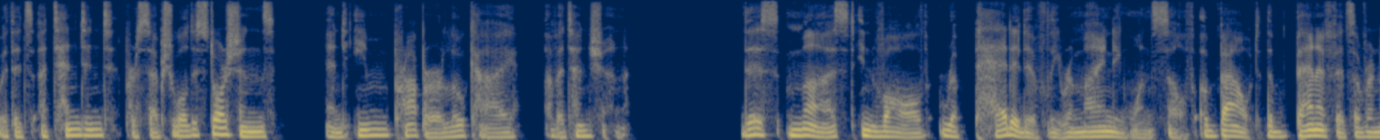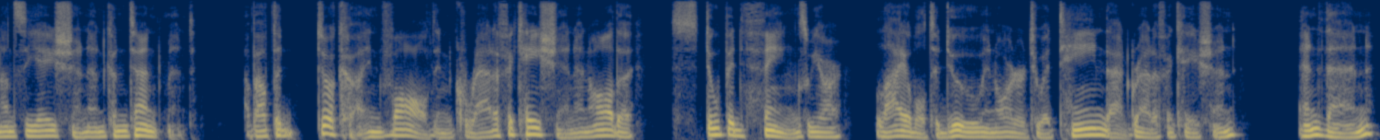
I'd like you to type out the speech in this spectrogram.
with its attendant perceptual distortions and improper loci of attention. This must involve repetitively reminding oneself about the benefits of renunciation and contentment, about the dukkha involved in gratification and all the stupid things we are liable to do in order to attain that gratification, and then,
